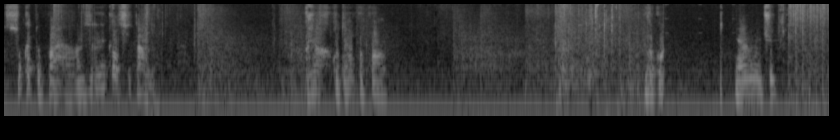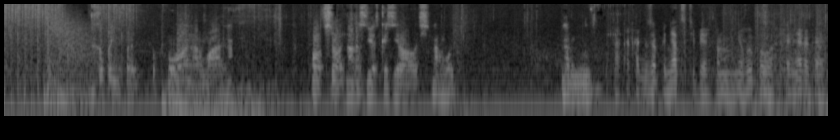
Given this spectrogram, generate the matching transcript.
Сука тупая, он заныкался там. Бляха, куда попал? В огонь. Я ему чуть... ХП не пробил. О, нормально. О, все, одна разведка сделалась. Нормально. Нормально. Так, а как за- подняться теперь? Там мне выпала херня какая-то.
